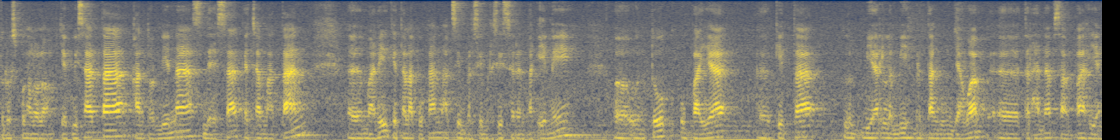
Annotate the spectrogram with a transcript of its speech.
terus pengelola objek wisata, kantor dinas, desa, kecamatan, eh, mari kita lakukan aksi bersih-bersih serentak ini eh, untuk upaya eh, kita biar lebih bertanggung jawab eh, terhadap sampah yang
